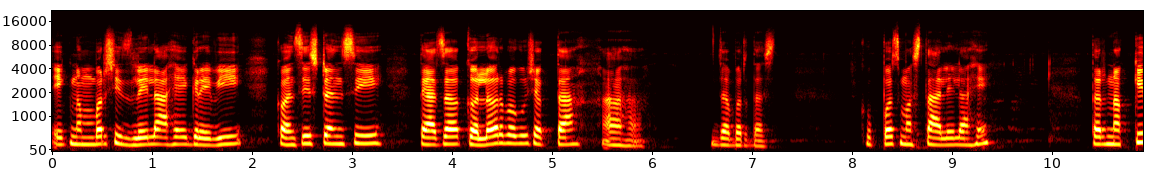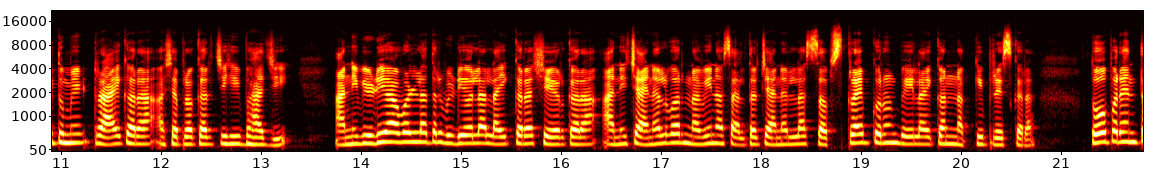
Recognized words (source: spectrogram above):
एक नंबर शिजलेलं आहे ग्रेव्ही कन्सिस्टन्सी त्याचा कलर बघू शकता. हा हा जबरदस्त. खूपच मस्त आलेलं आहे. तर नक्की तुम्ही ट्राय करा अशा प्रकारची ही भाजी. आणि व्हिडिओ आवडला तर व्हिडिओला लाईक करा शेअर करा आणि चॅनलवर नवीन असाल तर चॅनलला सबस्क्राईब करून बेल आयकन नक्की प्रेस करा. तोपर्यंत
